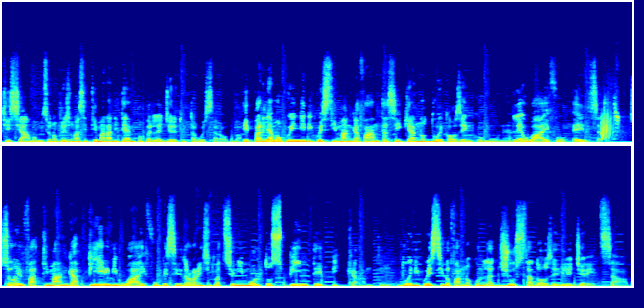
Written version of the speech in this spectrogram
ci siamo. Mi sono preso una settimana di tempo per leggere tutta questa roba. E parliamo quindi di questi manga fantasy che hanno due cose in comune: le waifu e il sesso. Sono infatti manga pieni di waifu che si ritrovano in situazioni molto spinte e piccanti. Due di questi lo fanno con la giusta dose di leggerezza,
